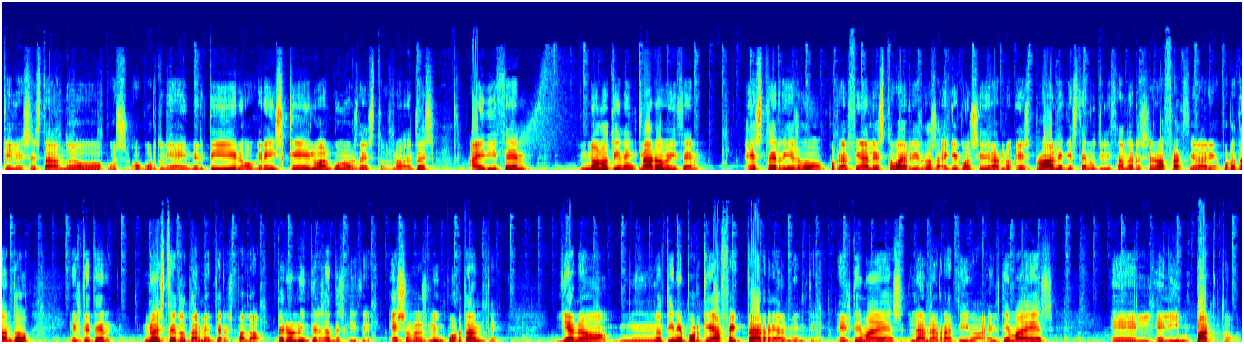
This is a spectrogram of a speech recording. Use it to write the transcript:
que les está dando pues, oportunidad de invertir, o Grayscale, o algunos de estos, ¿no? Entonces, ahí dicen, no lo tienen claro, pero dicen, este riesgo, porque al final esto va de riesgos, hay que considerarlo. Es probable que estén utilizando reserva fraccionaria. Por lo tanto, el Tether no esté totalmente respaldado. Pero lo interesante es que dice, eso no es lo importante. Ya no, no tiene por qué afectar realmente. El tema es la narrativa. El tema es el, el impacto.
